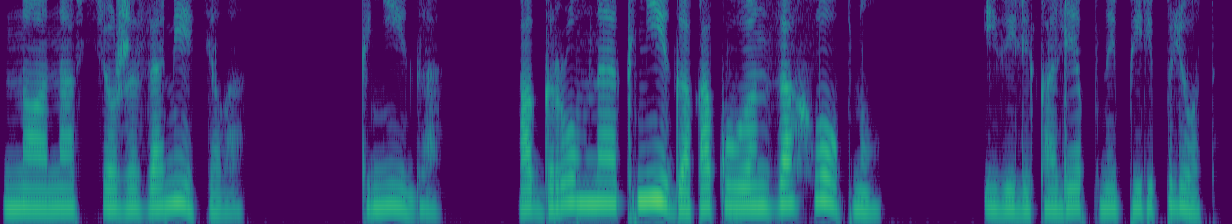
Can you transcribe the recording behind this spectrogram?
Но она все же заметила. Книга. Огромная книга, какую он захлопнул. И великолепный переплет.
